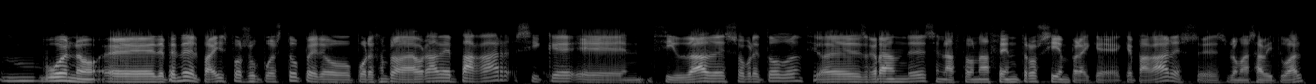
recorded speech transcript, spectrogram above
Mm, bueno, eh, depende del país, por supuesto, pero por ejemplo, a la hora de pagar, sí que en ciudades, sobre todo, en ciudades grandes, en la zona centro, siempre hay que, que pagar, es, es lo más habitual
